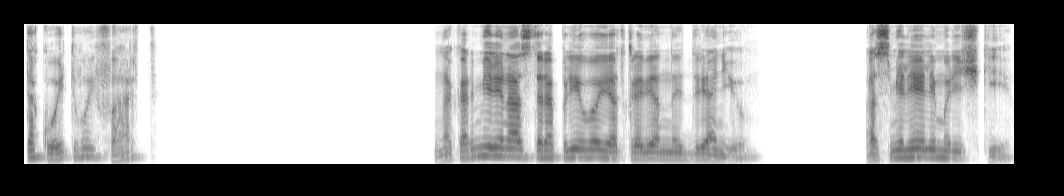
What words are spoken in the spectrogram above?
такой твой фарт. Накормили нас торопливо и откровенной дрянью. Осмелели морячки.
